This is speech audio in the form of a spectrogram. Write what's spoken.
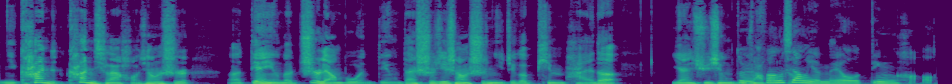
你看着看起来好像是呃电影的质量不稳定，但实际上是你这个品牌的延续性对方。向也没有定好。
